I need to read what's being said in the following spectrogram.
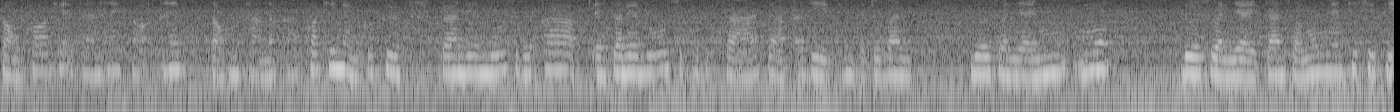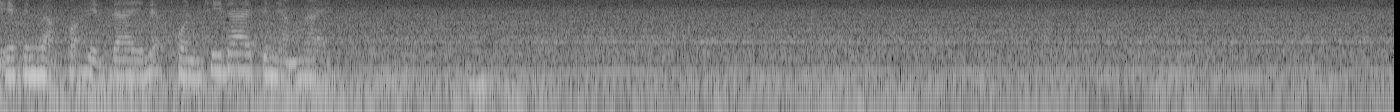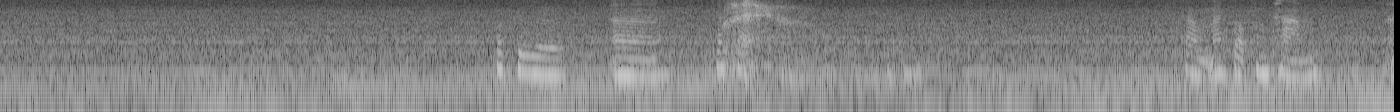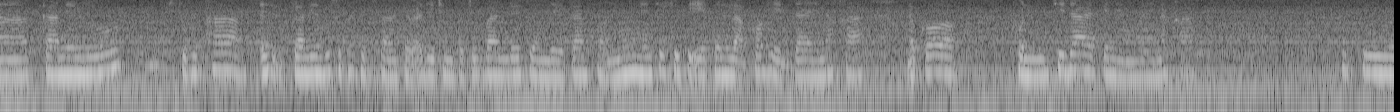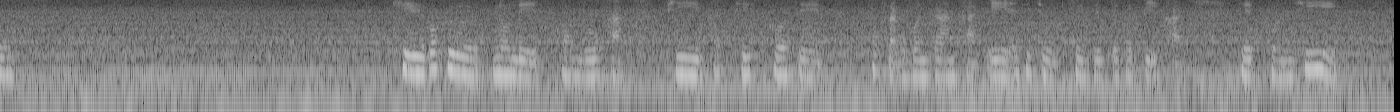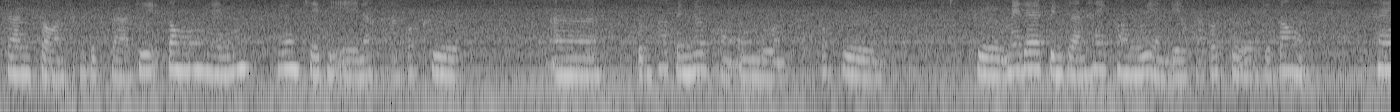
สองข้อที่อาจารย์ให้ตอบให้ตอบคำถามนะคะ ข้อที่หนึ่งก็คือ การเรียนรู้สุขภาพเอ่อการเรียนรู้สุขศึกษาจากอดีตถึงปัจจุบัน โดยส่วนใหญ่มุ่งโดยส่วนใหญ่การสอนมุ่งเน้นที่ KPA เป็นหลักเพราะเหตุใดและผลที่ได้เป็นอย่างไร ก็คือ ทักษะค่ะมาตอบคำถาม การเรียนรู้สุขภาพเอ่การเรียนรู้สุขศึกษาจากอดีตถึงปัจจุบัน โดยส่วนใหญ่การสอนมุ่งเน้นที่ KPA เป็นหลักเพราะเหตุใดนะคะ แล้วก็ผลที่ได้เป็นอย่างไรนะคะ ก็คือ K ก็คือ knowledge ความรู้ค่ะ P practice process ทักษะกระบวนการค่ะ A attitude คือจิตคติค่ะเหตุผลที่การสอนสุขศึกษาที่ต้องมุ่งเน้นเรื่อง KPA นะคะ ก็คืออสุขภาพเป็นเรื่องขององค์รวมค่ะก็คือ คือไม่ได้เป็นการให้ความรู้อย่างเดียวค่ะ ก็คือจะต้องให้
